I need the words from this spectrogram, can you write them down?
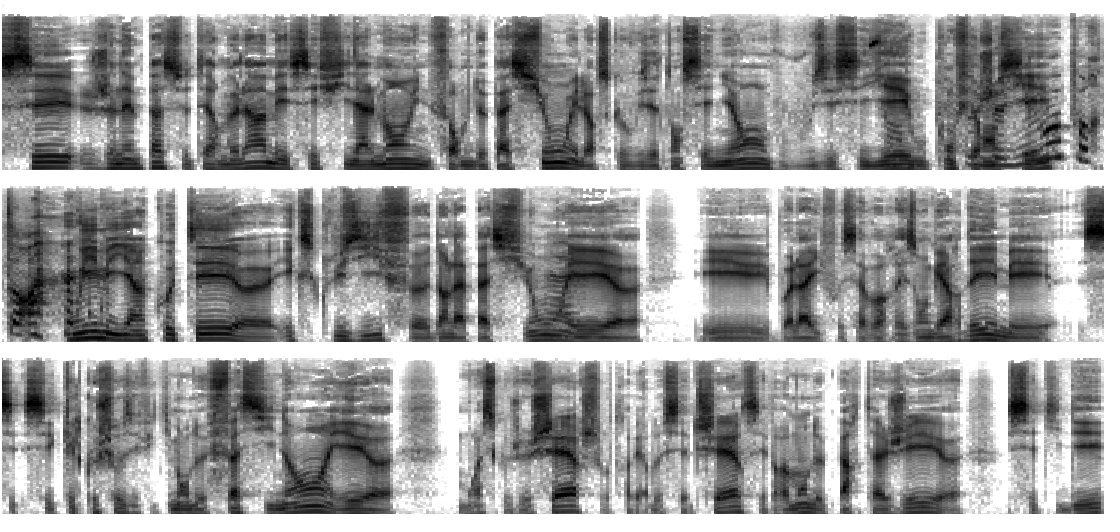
C'est, je n'aime pas ce terme-là, mais c'est finalement une forme de passion. Et lorsque vous êtes enseignant, vous vous essayez ou conférencier. Joli mot pourtant. oui, mais il y a un côté euh, exclusif euh, dans la passion Ouais. et euh, et voilà, il faut savoir raison garder, mais c'est c'est quelque chose effectivement de fascinant et euh, moi, ce que je cherche au travers de cette chaire, c'est vraiment de partager euh, cette idée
